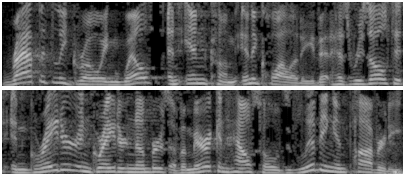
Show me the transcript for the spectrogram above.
rapidly growing wealth and income inequality that has resulted in greater and greater numbers of American households living in poverty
